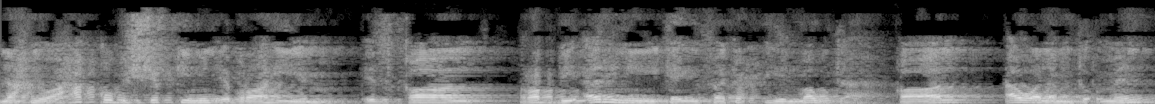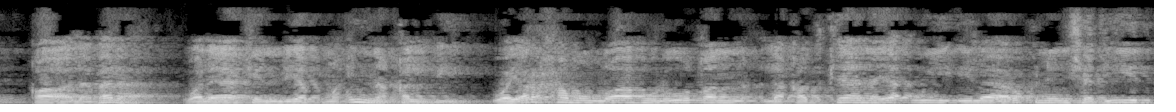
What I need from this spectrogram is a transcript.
نحن أحق بالشك من إبراهيم إذ قال رب أرني كيف تحيي الموتى. قال أولم تؤمن؟ قال بلى ولكن ليطمئن قلبي. ويرحم الله لوطا لقد كان يأوي إلى ركن شديد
